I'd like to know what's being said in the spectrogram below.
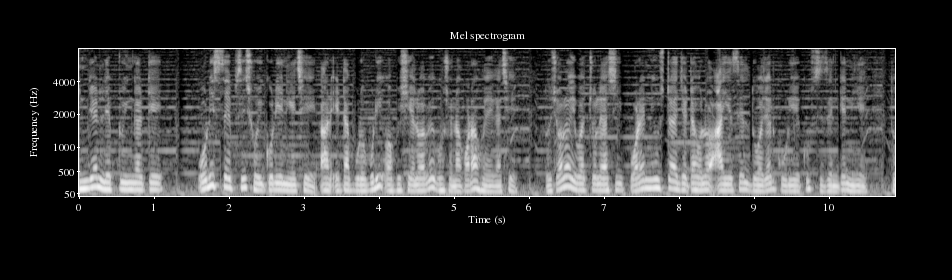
ইন্ডিয়ান লেফট উইঙ্গারকে ওড়িশা এফসি সই করিয়ে নিয়েছে, আর এটা পুরোপুরি অফিসিয়ালভাবে ঘোষণা করা হয়ে গেছে। তো চলো এবার চলে আসি পরের নিউজটা যেটা হলো আইএসএল দু হাজার কুড়ি একুশ সিজনকে নিয়ে। তো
